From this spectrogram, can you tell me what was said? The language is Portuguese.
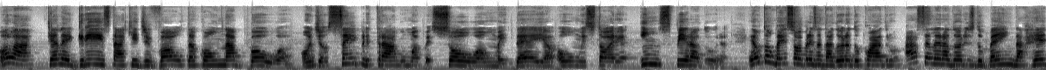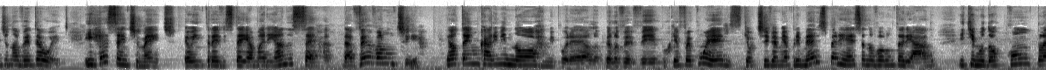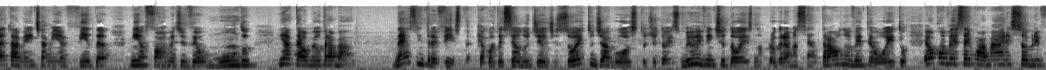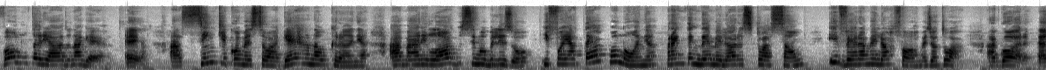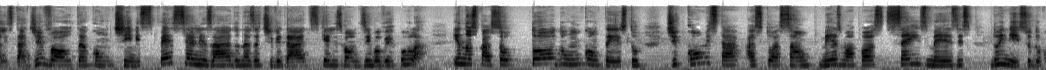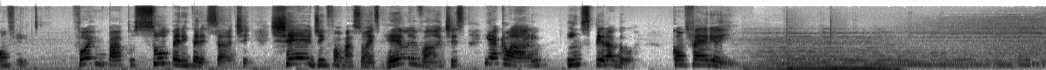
Olá, que alegria estar aqui de volta com Na Boa, onde eu sempre trago uma pessoa, uma ideia ou uma história inspiradora. Eu também sou apresentadora do quadro Aceleradores do Bem da Rede 98 e recentemente eu entrevistei a Mariana Serra, da V Volunteer. Eu tenho um carinho enorme por ela, pela VV, porque foi com eles que eu tive a minha primeira experiência no voluntariado e que mudou completamente a minha vida, minha forma de ver o mundo e até o meu trabalho. Nessa entrevista, que aconteceu no dia 18 de agosto de 2022 no programa Central 98, eu conversei com a Mari sobre voluntariado na guerra. É, assim que começou a guerra na Ucrânia, a Mari logo se mobilizou e foi até a Polônia para entender melhor a situação e ver a melhor forma de atuar. Agora, ela está de volta com um time especializado nas atividades que eles vão desenvolver por lá e nos passou todo um contexto de como está a situação mesmo após seis meses do início do conflito. Foi um papo super interessante, cheio de informações relevantes e, é claro, inspirador. Confere aí.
